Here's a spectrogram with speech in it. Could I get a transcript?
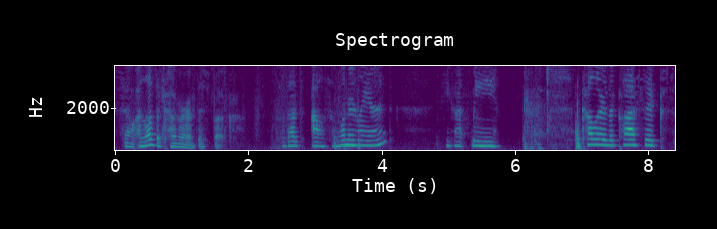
So I love the cover of this book. So that's Alice in Wonderland. He got me Color the Classics,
